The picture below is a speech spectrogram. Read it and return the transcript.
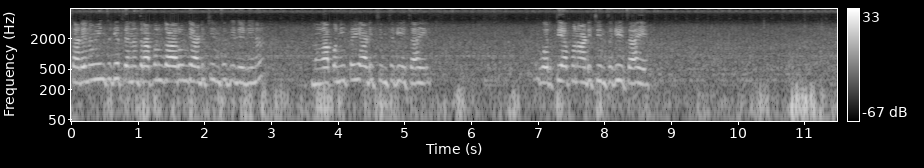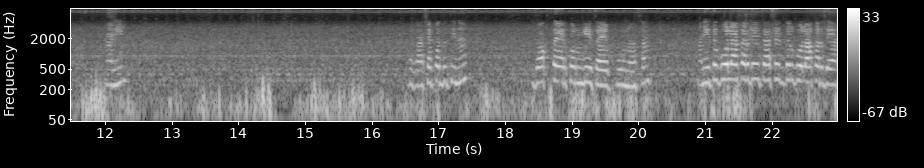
साडेनऊ इंच घेतल्यानंतर आपण गाळून ती अडीच इंच दिलेली ना मग आपण इथंही अडीच इंच घ्यायचं आहे. वरती आपण अडीच इंच घ्यायचं आहे. आणि बघा अशा पद्धतीनं बॉक्स तयार करून घ्यायचा आहे पूर्ण असा. आणि इथं गोलाकार द्यायचा असेल तर गोलाकार द्या.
